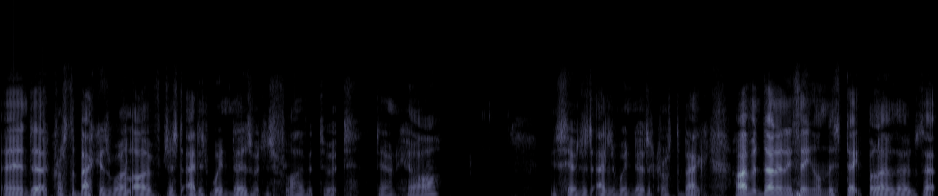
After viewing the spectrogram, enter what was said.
and uh, across the back as well. I've just added windows. I just fly over to it down here. You see, I've just added windows across the back. I haven't done anything on this deck below though, because that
